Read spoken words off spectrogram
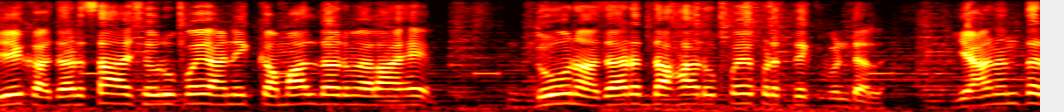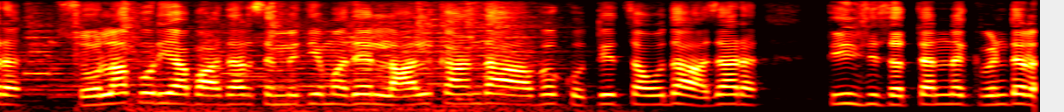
एक हजार सहाशे रुपये आणि कमाल दर मिळाला आहे. दोन हजार दहा रुपये प्रति क्विंटल. यानंतर सोलापूर या बाजार समितीमध्ये लाल कांदा आवक होती चौदा हजार तीनशे सत्त्याण्णव क्विंटल.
